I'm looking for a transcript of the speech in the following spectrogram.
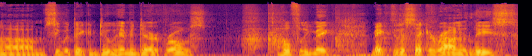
um, see what they can do. Him and Derrick Rose hopefully make make to the second round at least.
